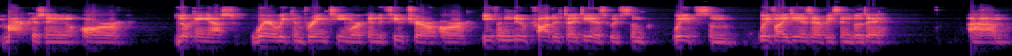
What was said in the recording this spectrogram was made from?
marketing or looking at where we can bring teamwork in the future or even new product ideas. We've some we've some we've ideas every single day. Um,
